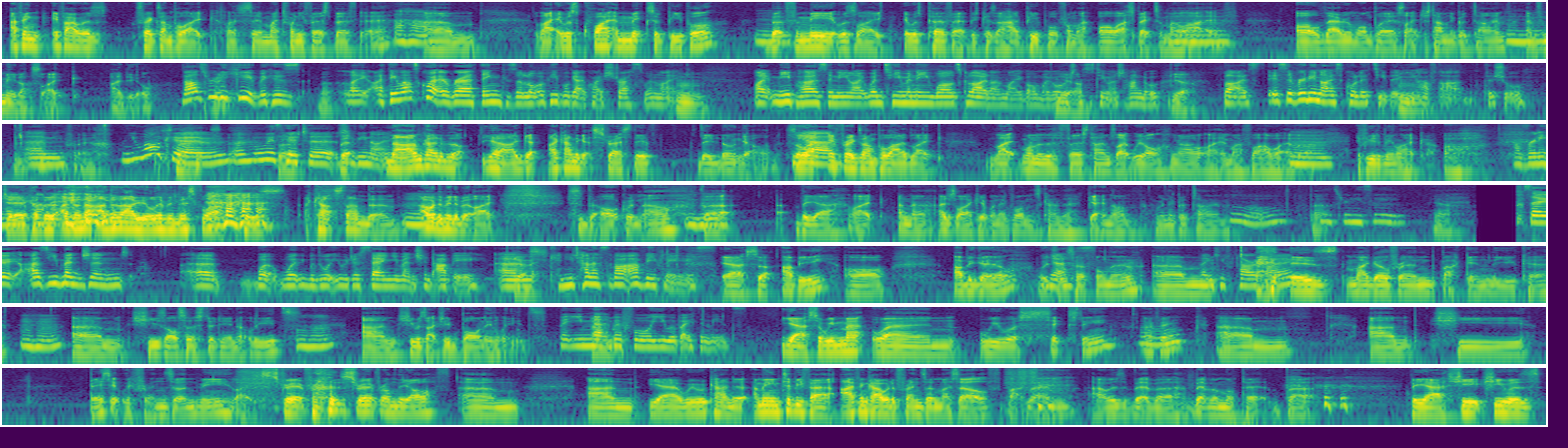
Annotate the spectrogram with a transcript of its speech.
I think if I was, for example, like let's say my twenty first birthday, Uh-huh. um, like it was quite a mix of people. But Mm. for me, it was like it was perfect because I had people from like all aspects of my Mm. life, all there in one place, like just having a good time. And for Mhm. me, that's like ideal. That's really think. cute because, But- like, I think that's quite a rare thing because a lot of people get quite stressed when, like, Mm, like me personally, like when too many worlds collide, I'm like, oh my gosh, Yeah. this is too much to handle. yeah. But it's, it's a really nice quality that you Mm. have that for sure. Thank you, Um, Freya. You're welcome. I'm always But- here to, to be nice. Nah, I'm kind of the, yeah. I get I kind of get stressed if they don't get on. So Yeah. like, if for example I'd like like one of the first times like we all hung out like in my flat or whatever, Mm. if you'd have been like, oh I really hate Jake, I don't, I don't know, I don't know how you live in this flat because I can't stand it. I would have been a bit like, this is a bit awkward now, Mm-hmm. but but yeah, like I know, I just like it when everyone's kind of getting on, having a good time. But that's really sweet. yeah, So, as you mentioned, uh, what, what with what you were just saying, you mentioned Abby. Um, Yes. Can you tell us about Abby, please? yeah. So Abby or Abigail, which is her full name, um, Thank you for clarifying. is my girlfriend back in the UK. mm-hmm. Um, she's also studying at Leeds, Mm-hmm. And she was actually born in Leeds. But you met Um, before you were both in Leeds. Yeah, so we met when we were 16, I think. Um, and she basically friend zoned me, like straight from straight from the off. Um, and yeah, we were kind of. I mean, to be fair, I think I would have friend zoned myself back then. I was a bit of a bit of a muppet, but but yeah, she she was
